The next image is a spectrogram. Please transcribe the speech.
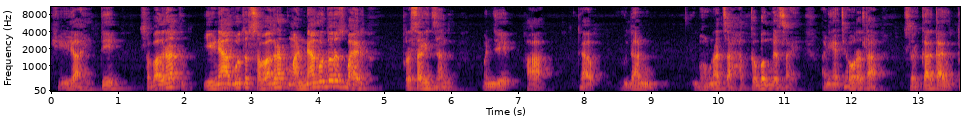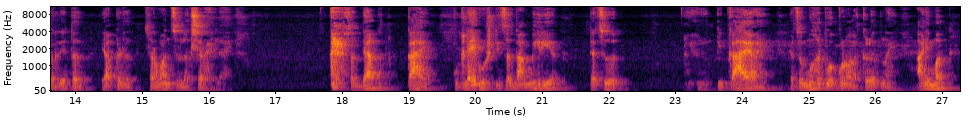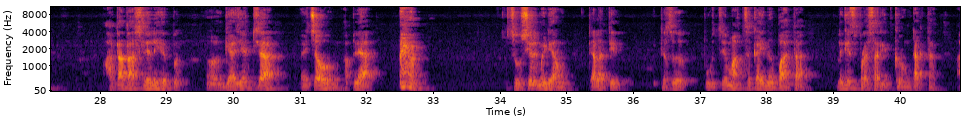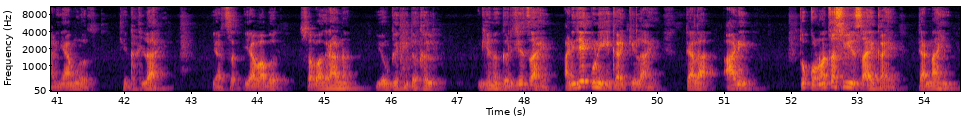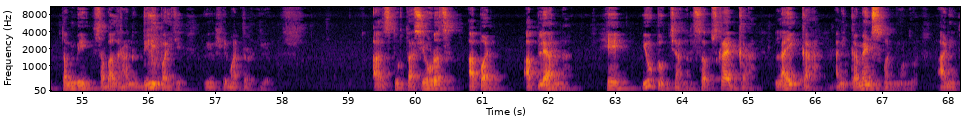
हे आहे. ते सभागृहात येण्याअगोदर सभागृहात मांडण्याअगोदरच बाहेर प्रसारित झालं. म्हणजे हा त्या विधान भवनाचा हक्कभंगच आहे. आणि ह्याच्यावर आता सरकार काय उत्तर देतं याकडं सर्वांचं लक्ष राहिलं आहे. सध्या काय कुठल्याही गोष्टीचं गांभीर्य त्याचं ती काय आहे त्याचं महत्त्व कोणाला कळत नाही. आणि मग हातात असलेले हे प गॅजेटच्या याच्यावरून आपल्या सोशल मीडियावरून त्याला ते त्याचं पुढचे मागचं काही न पाहता लगेच प्रसारित करून टाकतात. आणि यामुळंच हे घडलं आहे. याचं याबाबत सभागृहानं योग्य ती दखल घेणं गरजेचं आहे. आणि जे कोणी हे काय केलं आहे त्याला आणि तो कोणाचा स्वीय सहायक आहे त्यांनाही तंबी सभागृहानं दिली पाहिजे. हे मात्र आज तुर्तास एवढंच. आपण आपल्यांना हे यूट्यूब चॅनल सबस्क्राईब करा लाईक करा आणि कमेंट्स पण नोंदवा. आणि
